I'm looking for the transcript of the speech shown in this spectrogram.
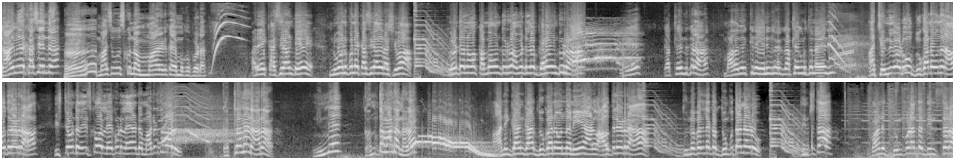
గాని మీద కసేందిరా మాసి పూసుకున్నాం మారేడుకాయ మొక్కపోడా అరే కసి అంటే నువ్వు అనుకునే కసి కాదురా శివ. కొనటంలో కమ్మ ఉంటుర్రు అమ్మటంలో గర ఉంటుర్రా? ఏ గట్ల ఎందుకురా మదం ఎక్కిన ఏనుగులు గట్ల ఎగురుతున్నావేంది ఆ చందుగాడు దుకాణం ఉందని ఆగుతున్నాడు రా ఇష్టం ఉంటే తీసుకోవాలి లేకుంటే లేదంటే మాట్లాడుతున్నాడు. గట్ల అన్నాడా రా నిన్నే గంత మాట అన్నాడా? ఆనిగ్గాంక దుకాణం ఉందని ఆడు ఆగుతలేడు రా దున్నపతి లెక్క దుంకుతాడు దించుతా? వాడిని దుంకుడంతా దించుతారా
